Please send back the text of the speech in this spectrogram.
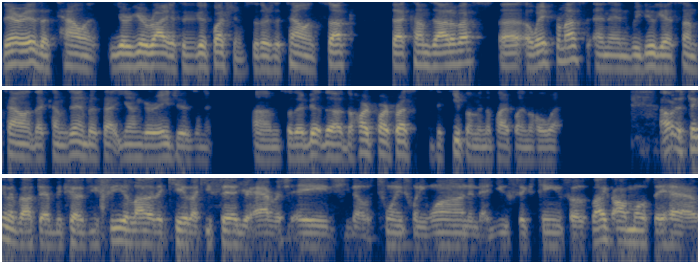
there is a talent. You're you're right. It's a good question. So there's a talent suck that comes out of us, uh, away from us, and then we do get some talent that comes in, but it's at younger ages, and um, so the the hard part for us is to keep them in the pipeline the whole way. I was just thinking about that because you see a lot of the kids, like you said, your average age, you know, is 20, 21, and that U16. So it's like almost they have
